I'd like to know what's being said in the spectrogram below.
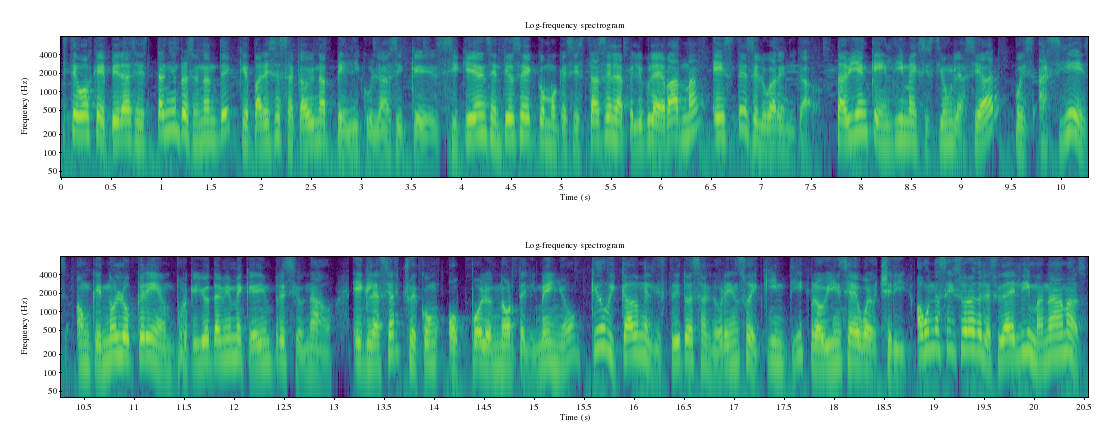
Este bosque de piedras es tan impresionante que parece sacado de una película, así que si quieren sentirse como que si estás en la película de Batman, este es el lugar indicado. ¿Sabían que en Lima existió un glaciar? Pues así es, aunque no lo crean, porque yo también me quedé impresionado. El glaciar Chuecón o Polo Norte limeño queda ubicado en el distrito de San Lorenzo de Quinti, provincia de Huarocherí, a unas 6 horas de la ciudad de Lima nada más.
